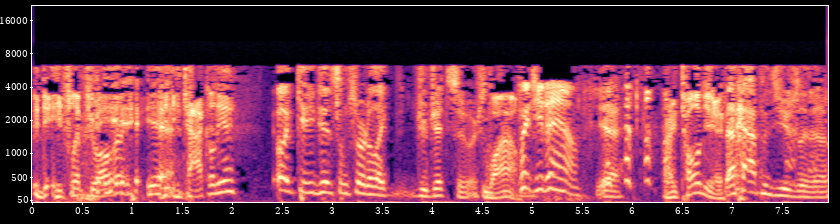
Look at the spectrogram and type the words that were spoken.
He flipped you over? yeah. He tackled you? Like he did some sort of like jujitsu or something. Wow. Put you down. Yeah. I told you. That happens usually though.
